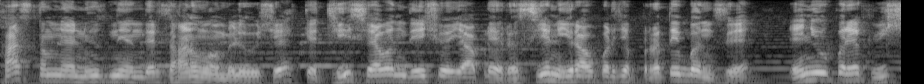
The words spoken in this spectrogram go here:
ખાસ તમને આ ન્યૂઝની અંદર જાણવા મળ્યું છે કે જી સેવન દેશોએ આપણે રશિયન હીરા ઉપર જે પ્રતિબંધ છે, એની ઉપર એક વિશ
